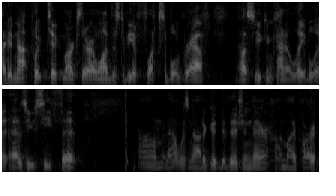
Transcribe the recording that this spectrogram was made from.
I did not put tick marks there. I wanted this to be a flexible graph uh, so you can kind of label it as you see fit. Um, and that was not a good division there on my part.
